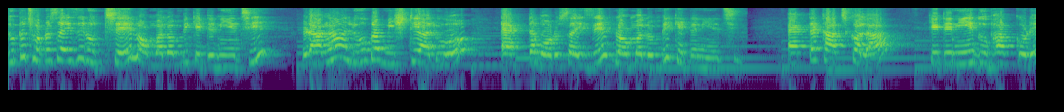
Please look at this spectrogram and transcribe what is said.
দুটো ছোট সাইজের উচ্ছে লম্বা লম্বি কেটে নিয়েছি। রাঙা আলু বা মিষ্টি আলুও একটা বড় সাইজের লম্বা লম্বি কেটে নিয়েছি। একটা কাঁচকলা কেটে নিয়ে দুভাগ করে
